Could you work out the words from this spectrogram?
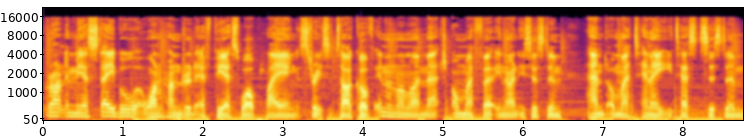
granting me a stable 100 FPS while playing Streets of Tarkov in an online match on my 3090 system and on my 1080 test system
